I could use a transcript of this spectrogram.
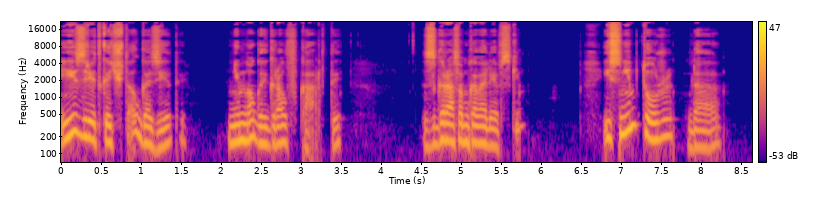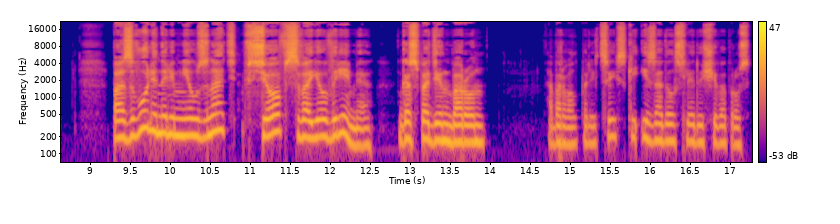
Изредка читал газеты, немного играл в карты. — С графом Ковалевским? — И с ним тоже, да. — Позволено ли мне узнать все в свое время, господин барон? — оборвал полицейский и задал следующий вопрос.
